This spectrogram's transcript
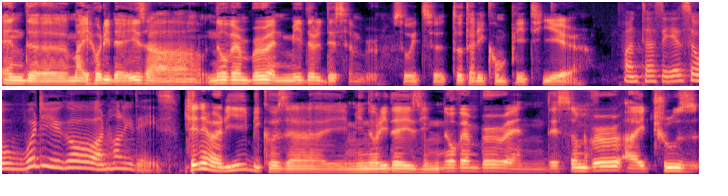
and uh, my holidays are November and middle December. So it's a totally complete year. Fantastic. And so, where do you go on holidays? Generally, because I'm in holidays in November and December, I choose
